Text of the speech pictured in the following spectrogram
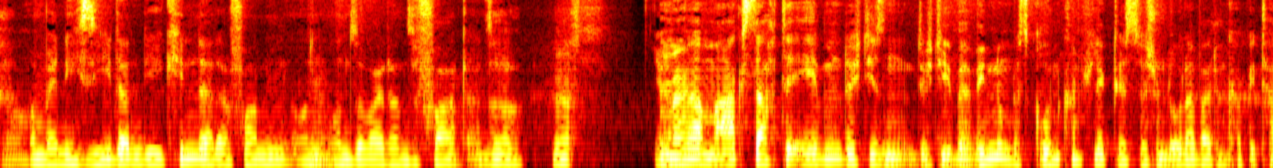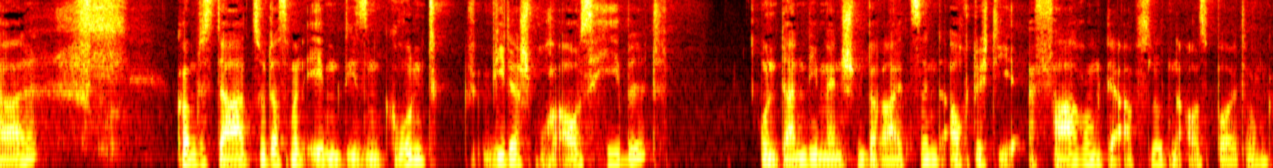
Genau. Und wenn ich sie, dann die Kinder davon und, und so weiter und so fort. Also, Ja. Ja. Naja, Marx dachte eben, durch, diesen, durch die Überwindung des Grundkonfliktes zwischen Lohnarbeit und Kapital kommt es dazu, dass man eben diesen Grundwiderspruch aushebelt und dann die Menschen bereit sind, auch durch die Erfahrung der absoluten Ausbeutung,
